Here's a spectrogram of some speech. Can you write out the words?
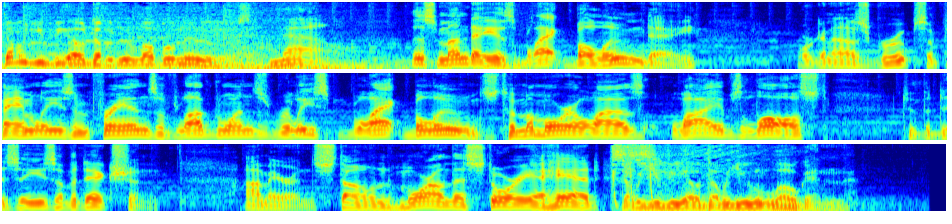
WVOW Local News now. This Monday is Black Balloon Day. Organized groups of families and friends of loved ones release black balloons to memorialize lives lost to the disease of addiction. I'm Aaron Stone. More on this story ahead. WVOW Logan.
